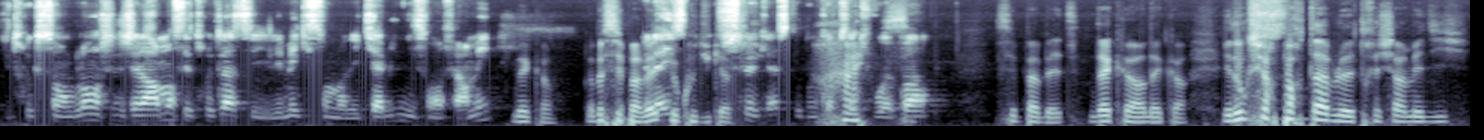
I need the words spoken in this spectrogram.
les trucs sanglants généralement ces trucs là c'est les mecs qui sont dans les cabines ils sont enfermés D'accord. Ah bah c'est pas Et là bête le coup du casque. le casque donc comme ça tu vois pas C'est pas bête. D'accord, d'accord. Et donc sur portable, très cher Mehdi?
